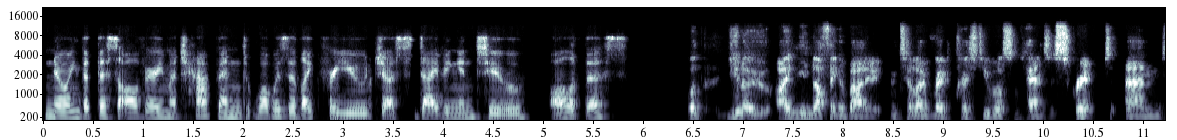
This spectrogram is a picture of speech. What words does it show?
knowing that this all very much happened. What was it like for you just diving into all of this? Well, you know, I knew nothing about it until I read Krysty Wilson-Cairns' script, and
